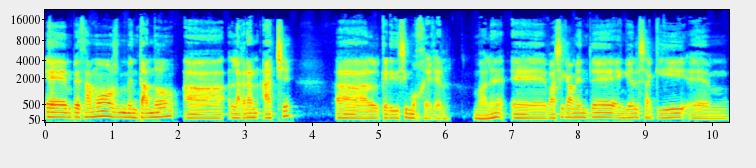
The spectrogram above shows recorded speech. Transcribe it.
eh, empezamos mentando a la gran H, al queridísimo Hegel, ¿vale? Eh, básicamente, Engels aquí eh,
